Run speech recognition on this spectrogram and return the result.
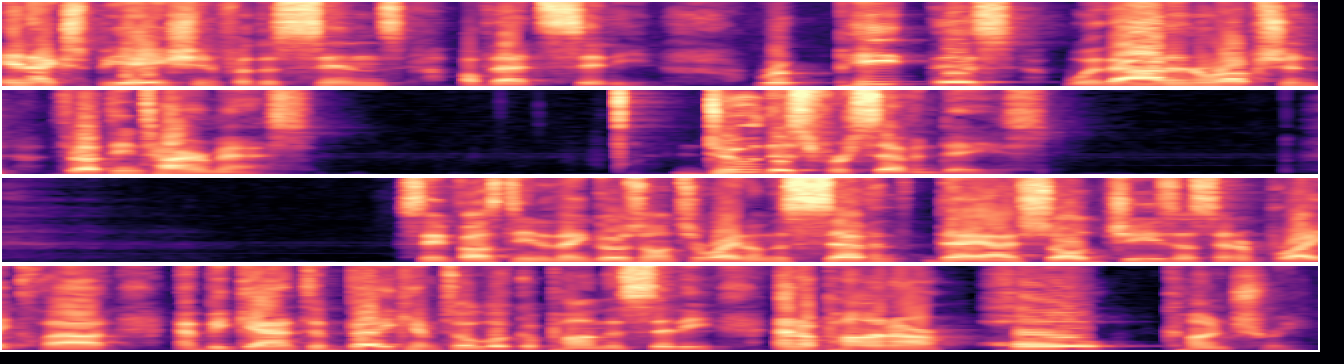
in expiation for the sins of that city. Repeat this without interruption throughout the entire Mass. Do this for seven days. St. Faustina then goes on to write On the seventh day, I saw Jesus in a bright cloud and began to beg him to look upon the city and upon our whole country.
